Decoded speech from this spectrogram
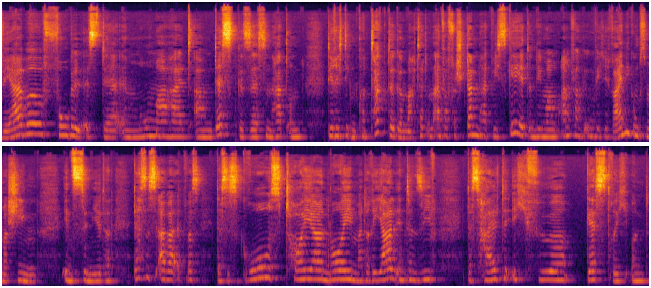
Werbevogel ist, der im MoMA halt am Desk gesessen hat und die richtigen Kontakte gemacht hat und einfach verstanden hat, wie es geht, indem er am Anfang irgendwelche Reinigungsmaschinen inszeniert hat. Das ist aber etwas, das ist groß, teuer, neu, materialintensiv. Das halte ich für gestrig und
